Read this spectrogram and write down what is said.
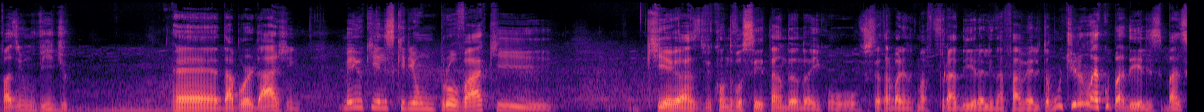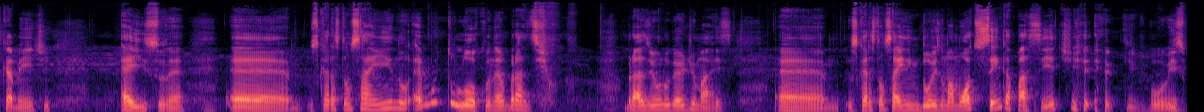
fazem um vídeo é, da abordagem. Meio que eles queriam provar que que quando você tá andando aí com ou você tá trabalhando com uma furadeira ali na favela e toma um tiro não é culpa deles basicamente é isso né é, os caras estão saindo é muito louco né o Brasil o Brasil é um lugar demais é, os caras estão saindo em dois numa moto sem capacete que pô, isso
